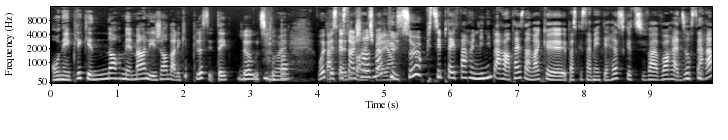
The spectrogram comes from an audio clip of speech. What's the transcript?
on implique énormément les gens dans l'équipe. Puis là, c'est peut-être là où tu peux pas oui, parce que c'est un changement de culture. Puis tu sais, peut-être faire une mini parenthèse avant que, parce que ça m'intéresse ce que tu vas avoir à dire, Sarah.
